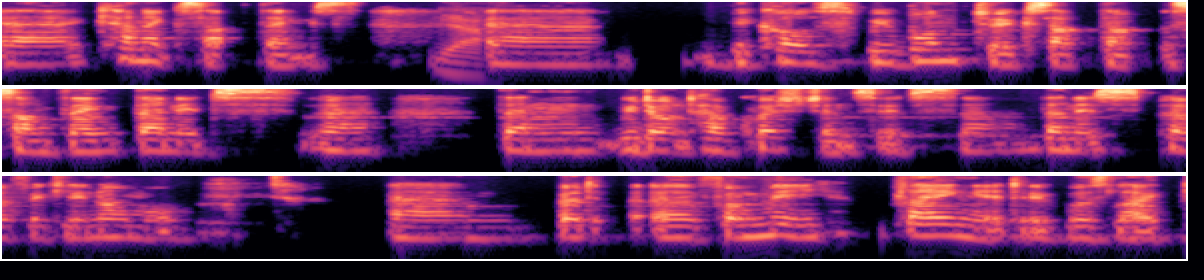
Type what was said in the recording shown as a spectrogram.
uh, can accept things yeah uh, because we want to accept something, then it's uh, then we don't have questions. It's uh, then it's perfectly normal. Um, but uh, for me, playing it, it was like,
